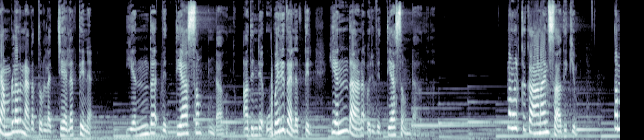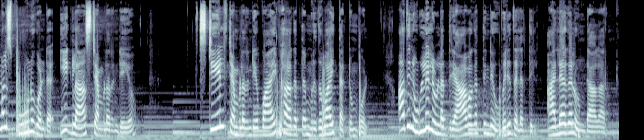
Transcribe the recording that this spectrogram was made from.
ടംബ്ലറിനകത്തുള്ള ജലത്തിന് എന്ത് വ്യത്യാസം ഉണ്ടാകുന്നു? അതിന്റെ ഉപരിതലത്തിൽ എന്താണ് ഒരു വ്യത്യാസം ഉണ്ടാകുന്നത്? നമ്മൾക്ക് കാണാൻ സാധിക്കും നമ്മൾ സ്പൂണ് കൊണ്ട് ഈ ഗ്ലാസ് ടെംബ്ലറിന്റെയോ സ്റ്റീൽ ടെംബ്ലറിന്റെ വായ്ഭാഗത്ത് മൃദുവായി തട്ടുമ്പോൾ അതിനുള്ളിലുള്ള ദ്രാവകത്തിന്റെ ഉപരിതലത്തിൽ അലകൾ ഉണ്ടാകാറുണ്ട്.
